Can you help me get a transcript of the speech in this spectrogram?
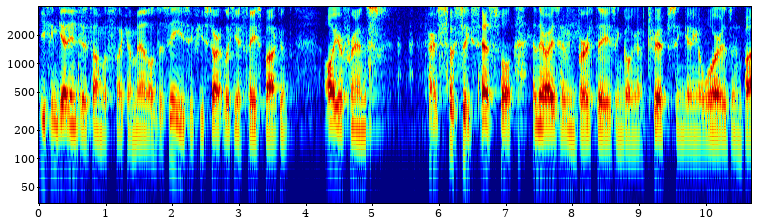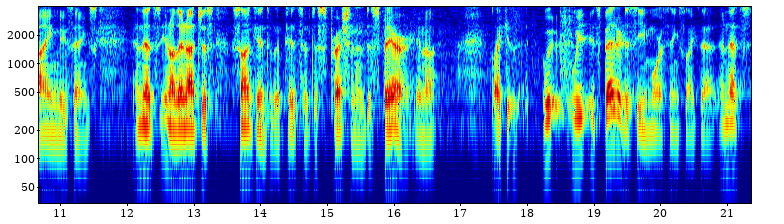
you can get into it's almost like a mental disease if you start looking at Facebook and all your friends are so successful and they're always having birthdays and going on trips and getting awards and buying new things. And that's you know they're not just sunk into the pits of depression and despair. You know, like we, we, it's better to see more things like that, and that's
